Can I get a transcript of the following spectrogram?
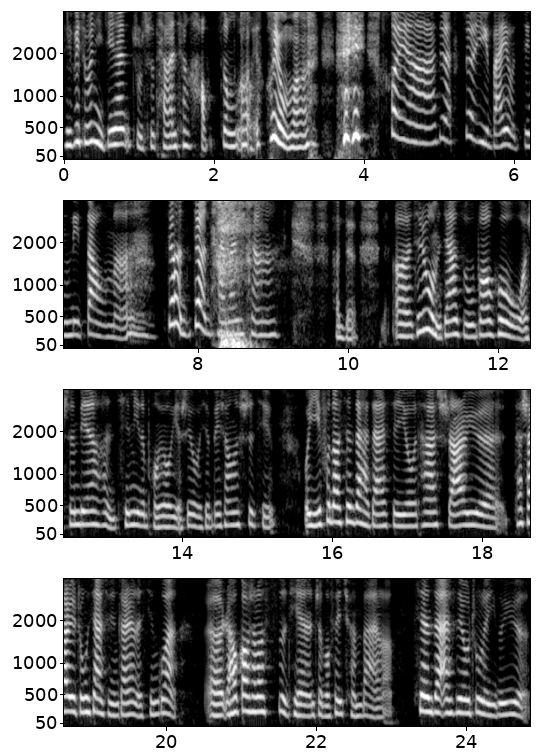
你为什么你今天主持台湾腔好重哦？会有吗？会呀，就就雨白有经历到吗？就很就很台湾腔啊。好的，呃，其实我们家族包括我身边很亲密的朋友，也是有一些悲伤的事情。我姨父到现在还在 ICU，他十二月他十二月中下旬感染了新冠，呃，然后高烧了四天，整个肺全白了，现在在 ICU 住了一个月。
